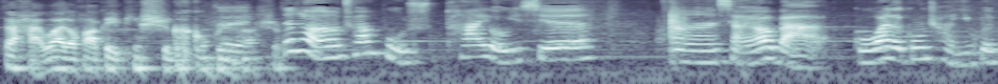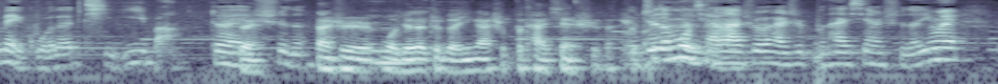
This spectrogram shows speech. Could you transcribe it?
在海外的话可以聘十个工对人了，是吧？但是好像川普他有一些嗯想要把国外的工厂移回美国的提议吧。对，对是的。但是嗯我觉得这个应该是不太现实的？我觉得目前来说还是不太现实的，因为这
